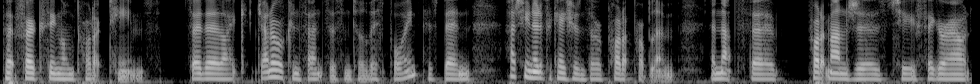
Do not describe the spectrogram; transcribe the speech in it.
but focusing on product teams. So the like general consensus until this point has been actually notifications are a product problem, and that's for product managers to figure out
